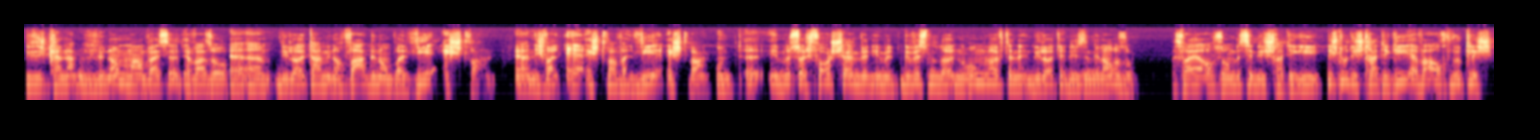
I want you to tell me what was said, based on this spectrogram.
wie sich Kanaken benommen haben, weißt du? Der war so, äh, ähm, die Leute haben ihn auch wahrgenommen, weil wir echt waren. Ja, nicht weil er echt war, weil wir echt waren. Und äh, ihr müsst euch vorstellen, wenn ihr mit gewissen Leuten rumläuft, dann denken die Leute, die sind genauso. Das war ja auch so ein bisschen die Strategie. Nicht nur die Strategie, er war auch wirklich,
